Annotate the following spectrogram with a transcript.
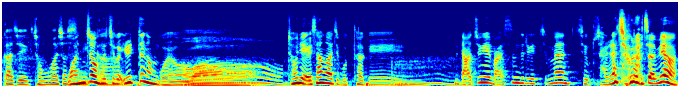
까지 전공하셨으니까. 완전 그 제가 1등한 거예요. 어. 와. 전혀 예상하지 못하게. 아. 나중에 말씀드리겠지만 좀 잘난 척을 하자면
